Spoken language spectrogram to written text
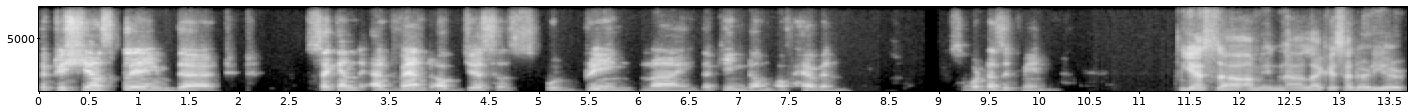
The Christians claim that second advent of Jesus would bring nigh the kingdom of heaven. So what does it mean? Yes, uh, I mean, uh, like I said earlier,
